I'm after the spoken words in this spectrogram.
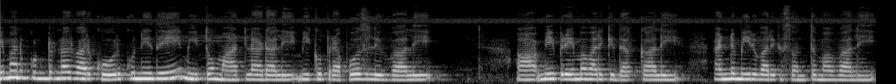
ఏమనుకుంటున్నారు? వారు కోరుకునేదే మీతో మాట్లాడాలి మీకు ప్రపోజల్ ఇవ్వాలి మీ ప్రేమ వారికి దక్కాలి అండ్ మీరు వారికి సొంతం అవ్వాలి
